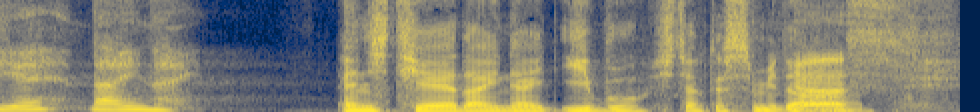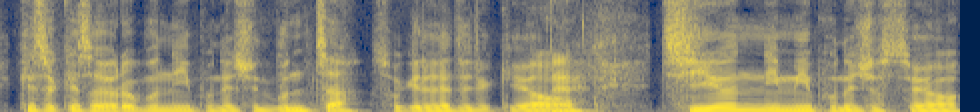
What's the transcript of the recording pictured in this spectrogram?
NCT의 night night NCT의 나이나잇 2부 시작됐습니다. Yes. 계속해서 여러분이 보내주신 문자 소개를 해드릴게요. 네. 지은님이 보내주셨어요.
